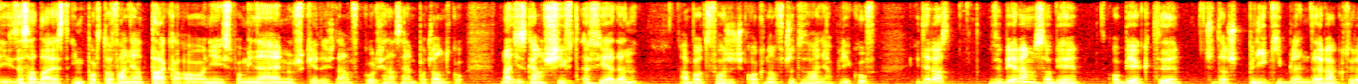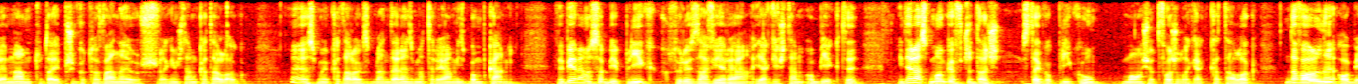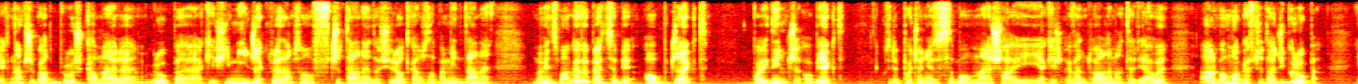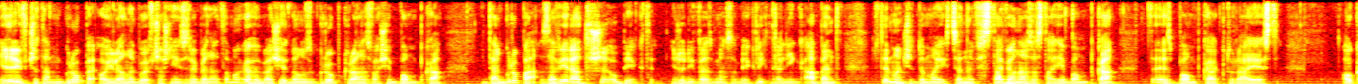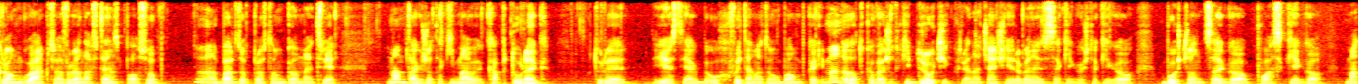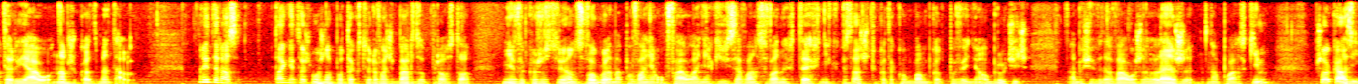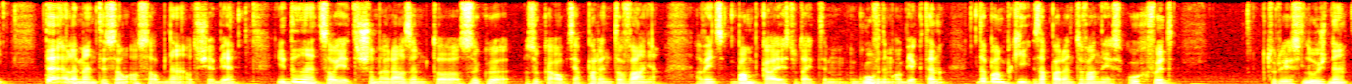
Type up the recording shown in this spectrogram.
i zasada jest importowania taka. O niej wspominałem już kiedyś tam w kursie na samym początku. Naciskam Shift F1, aby otworzyć okno wczytywania plików i teraz wybieram sobie obiekty, czy też pliki Blendera, które mam tutaj przygotowane już w jakimś tam katalogu. To jest mój katalog z Blenderem, z materiałami, z bombkami. Wybieram sobie plik, który zawiera jakieś tam obiekty i teraz mogę wczytać z tego pliku, bo on się otworzył tak jak katalog, dowolny obiekt, na przykład brusz, kamerę, grupę, jakieś imidże, które tam są wczytane do środka, zapamiętane. No więc mogę wybrać sobie object, pojedynczy obiekt, który pociągnie ze sobą mesza i jakieś ewentualne materiały, albo mogę wczytać grupę. Jeżeli wczytam grupę, o ile one były wcześniej zrobione, to mogę wybrać jedną z grup, która nazywa się bombka. I ta grupa zawiera trzy obiekty. Jeżeli wezmę sobie, kliknę link append, w tym momencie do mojej sceny wstawiona zostaje bombka. To jest bombka, która jest okrągła, która wygląda w ten sposób. Ma bardzo prostą geometrię. Mam także taki mały kapturek, który jest jakby uchwytem na tą bombkę i mam dodatkowe taki drucik, który najczęściej robiony jest z jakiegoś takiego błyszczącego, płaskiego materiału, na przykład z metalu. No i teraz takie coś można poteksturować bardzo prosto, nie wykorzystując w ogóle mapowania UV ani jakichś zaawansowanych technik. Wystarczy tylko taką bombkę odpowiednio obrócić, aby się wydawało, że leży na płaskim. Przy okazji, te elementy są osobne od siebie. Jedyne co je trzyma razem to zwykła opcja parentowania. A więc bombka jest tutaj tym głównym obiektem. Do bombki zaparentowany jest uchwyt, który jest luźny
